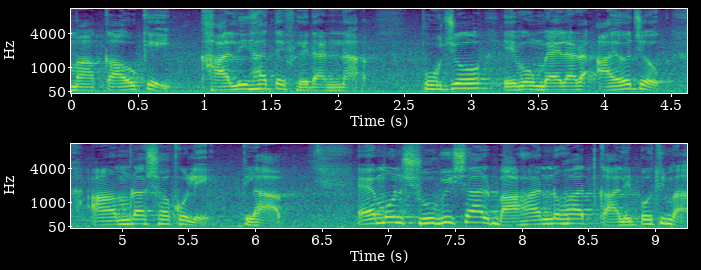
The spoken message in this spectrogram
মা কাউকেই খালি হাতে ফেরান না। পুজো এবং মেলার আয়োজক আমরা সকলে ক্লাব। এমন সুবিশাল বাহান্ন হাত কালী প্রতিমা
